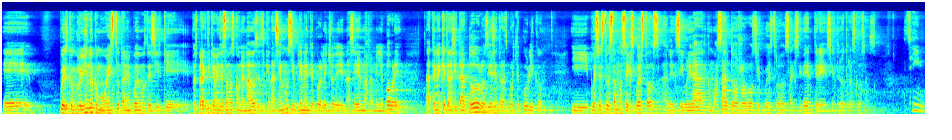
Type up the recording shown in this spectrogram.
eh, pues concluyendo como esto, también podemos decir que pues prácticamente estamos condenados desde que nacemos, simplemente por el hecho de nacer en una familia pobre, a tener que transitar todos los días en transporte público. Y pues esto estamos expuestos a la inseguridad como asaltos, robos, secuestros, accidentes, entre otras cosas. Sí,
